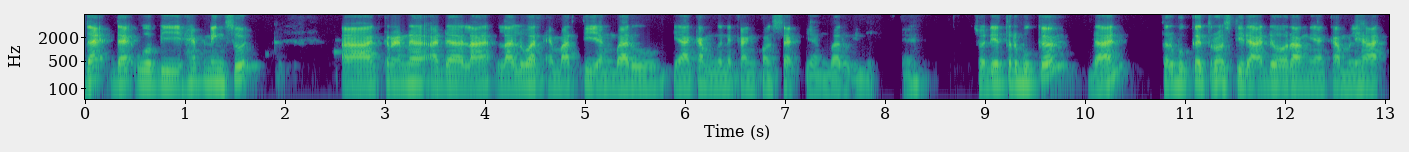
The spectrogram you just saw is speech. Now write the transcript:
that that will be happening soon. Uh, kerana ada laluan MRT yang baru yang akan menggunakan konsep yang baru ini. Yeah. So dia terbuka dan terbuka terus tidak ada orang yang akan melihat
